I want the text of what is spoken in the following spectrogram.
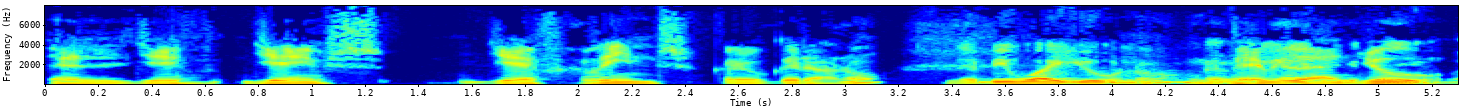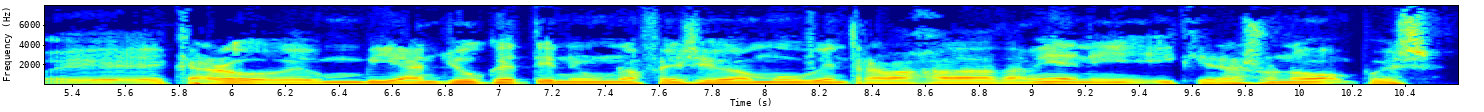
el James, Jeff Greens, creo que era, ¿no? De BYU, ¿no? De, BYU. Eh, claro, un BYU que tiene una ofensiva muy bien trabajada también. Y, y quieras o no, pues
